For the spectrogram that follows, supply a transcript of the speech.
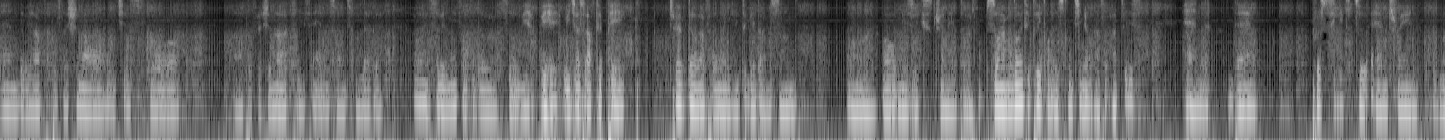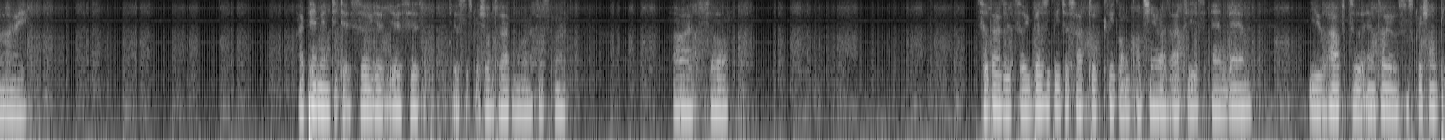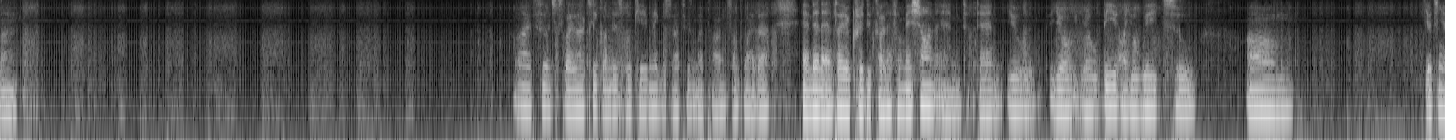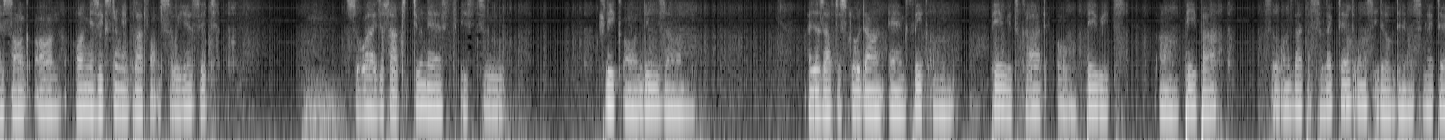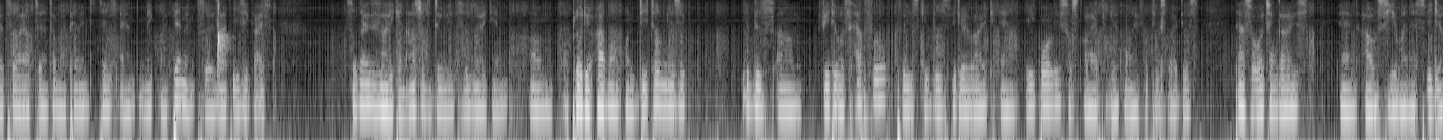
and we have professional one which is for uh, professional artists and this one's for label. All right so it's not 40 dollars so we have pay, we just have to pay 12 dollars for one unit to get our song on all music streaming platforms. So i'm going to click on this continue as artist and then proceed to entering my my payment details. So yeah, yes yes your subscription to add more artist plan. Alright so so that's it. So you basically just have to click on continue as artist and then you have to enter your subscription plan so just like that click on this okay make this artist my plan something like that and then enter your credit card information and then you you'll you'll be on your way to um getting your song on all music streaming platforms so here's it so what i just have to do next is to click on these um i just have to scroll down and click on pay with card or pay with um, PayPal. So once that is selected once either of them is selected so i have to enter my payment details and make my payment. So it's that easy guys. So guys this is how you can actually do it. This is how you can um, upload your album on Ditto Music. If this um, video was helpful please give this video a like and equally subscribe to get more info tips like this. Thanks for watching guys and i'll see you in my next video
